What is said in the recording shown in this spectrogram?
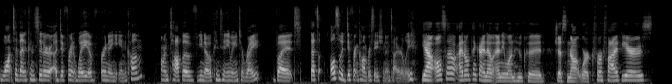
want to then consider a different way of earning income on top of, you know, continuing to write, but that's also a different conversation entirely. Yeah, also, I don't think I know anyone who could just not work for five years,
